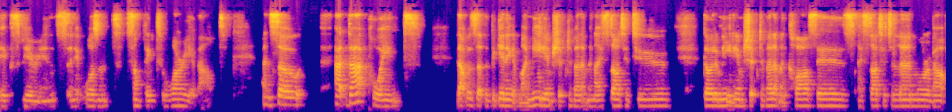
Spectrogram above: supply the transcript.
experience and it wasn't something to worry about. And so at that point, that was at the beginning of my mediumship development. I started to go to mediumship development classes. I started to learn more about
